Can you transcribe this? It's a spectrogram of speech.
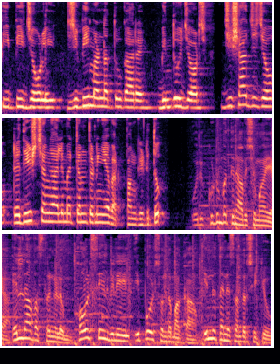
പി പി ജോളി ജിബി മണ്ണത്തൂകാരൻ ബിന്ദു ജോർജ് ജിഷ ജിജോ രതീഷ് ചങ്ങാലിമറ്റം തുടങ്ങിയവർ പങ്കെടുത്തു. ഒരു കുടുംബത്തിനാവശ്യമായ എല്ലാ വസ്ത്രങ്ങളും ഹോൾസെയിൽ വിലയിൽ ഇപ്പോൾ സ്വന്തമാക്കാം. ഇന്ന് തന്നെ സന്ദർശിക്കൂ.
